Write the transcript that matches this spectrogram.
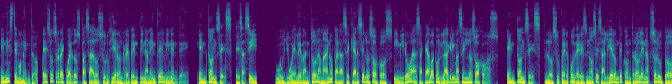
En este momento, esos recuerdos pasados surgieron repentinamente en mi mente. Entonces, ¿es así? Uyue levantó la mano para secarse los ojos y miró a Asakawa con lágrimas en los ojos. Entonces, los superpoderes no se salieron de control en absoluto,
